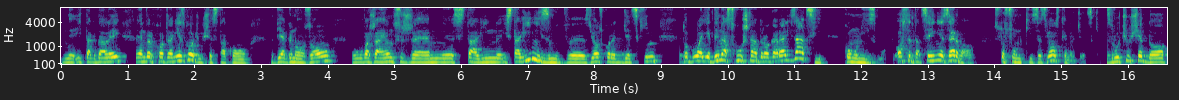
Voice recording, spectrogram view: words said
i tak dalej, Enver Hoxha nie zgodził się z taką diagnozą, uważając, że Stalin i stalinizm w Związku Radzieckim to była jedyna słuszna droga realizacji komunizmu. Ostentacyjnie zerwał stosunki ze Związkiem Radzieckim. Zwrócił się do,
